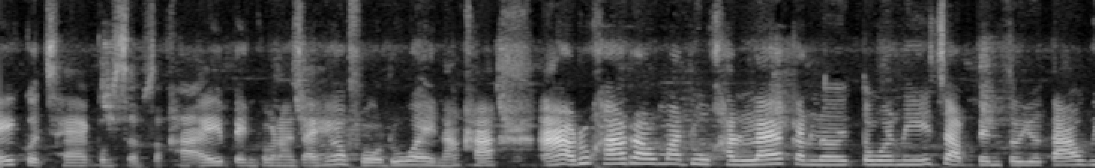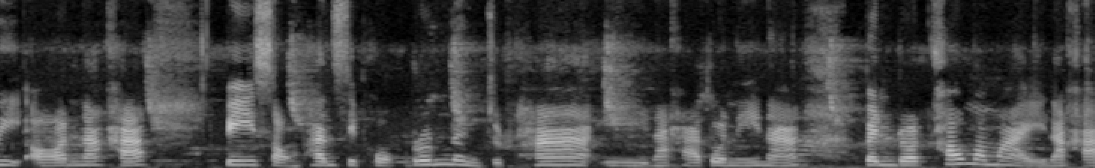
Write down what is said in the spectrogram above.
ค์กดแชร์กด subscribe เป็นกำลังใจให้กับโฟด้วยนะคะอ่าลูกค้าเรามาดูคันแรกกันเลยตัววนี้จะเป็น Toyota v ีออนนะคะ ปี 2016 รุ่น 1.5e นะคะ ตัวนี้นะ เป็นรถเข้ามาใหม่นะคะ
